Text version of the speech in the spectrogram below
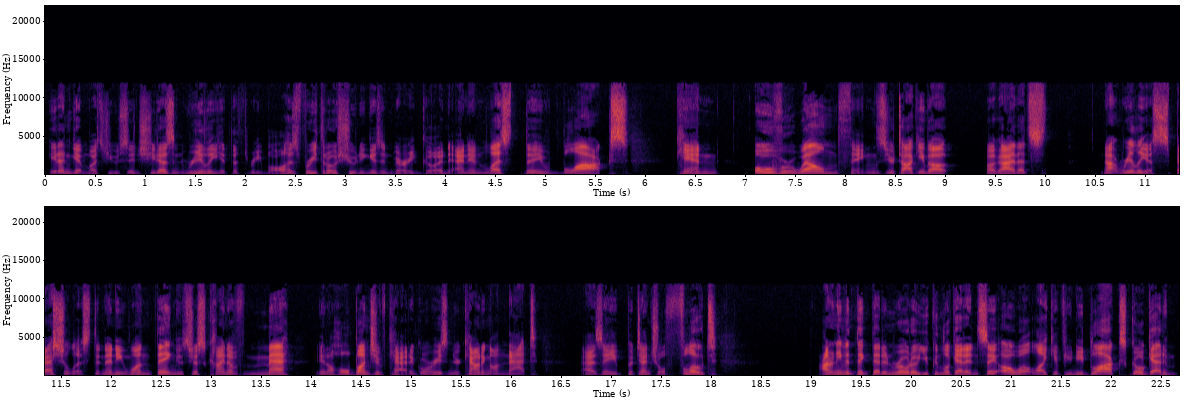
he doesn't get much usage. He doesn't really hit the three ball. His free throw shooting isn't very good. And unless the blocks can overwhelm things, you're talking about a guy that's not really a specialist in any one thing. It's just kind of meh in a whole bunch of categories, and you're counting on that as a potential float. I don't even think that in Roto you can look at it and say, oh, well, like if you need blocks, go get him.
